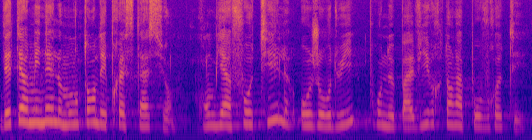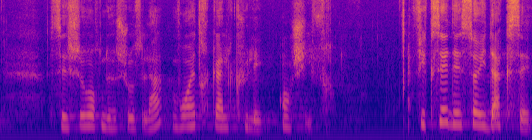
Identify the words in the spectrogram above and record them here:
Déterminer le montant des prestations. Combien faut-il aujourd'hui pour ne pas vivre dans la pauvreté? Ces sortes de choses-là vont être calculées en chiffres. Fixer des seuils d'accès,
